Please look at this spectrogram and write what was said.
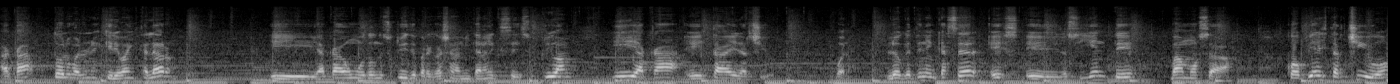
acá, todos los balones que le va a instalar, y acá un botón de suscribirte para que vayan a mi canal y que se suscriban, y acá está el archivo. Bueno, lo que tienen que hacer es eh, lo siguiente, vamos a copiar este archivo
